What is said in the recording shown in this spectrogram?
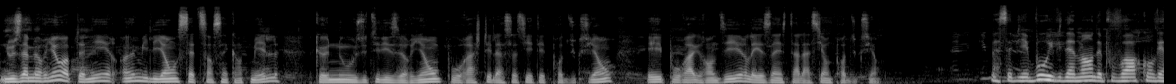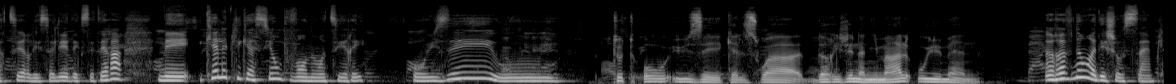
Nous aimerions obtenir 1 750 000 que nous utiliserions pour acheter la société de production et pour agrandir les installations de production. Ben, c'est bien beau, évidemment, de pouvoir convertir les solides, etc. Mais quelle application pouvons-nous en tirer? Eau usée ou... Toute eau usée, qu'elle soit d'origine animale ou humaine. Revenons à des choses simples.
